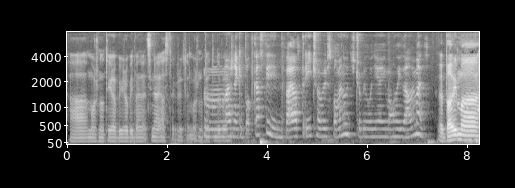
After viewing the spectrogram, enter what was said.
a možno ty robíš robiť dve veci naraz, takže to je možno preto mm, dobré. Máš nejaké podcasty, dva, tri, čo vieš spomenúť, čo by ľudia aj mohli zaujímať? Baví ma,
